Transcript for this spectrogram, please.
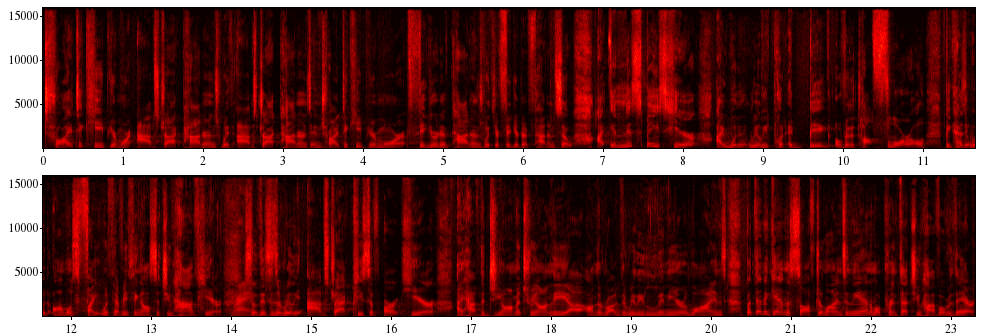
try to keep your more abstract patterns with abstract patterns and try to keep your more figurative patterns with your figurative patterns. So I, in this space here, I wouldn't really put a big over-the-top floral because it would almost fight with everything else that you have here. Right. So this is a really abstract piece of art here. I have the geometry on the uh, on the rug, the really linear lines, but then again, the softer lines in the animal print that you have over there.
